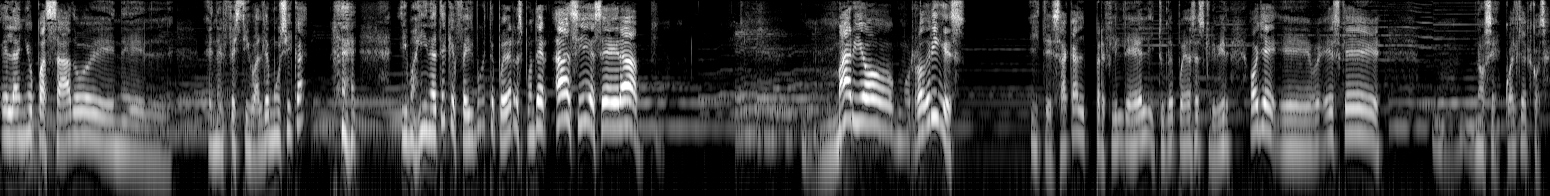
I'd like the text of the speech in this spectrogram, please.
el año pasado en el, en el festival de música? Imagínate que Facebook te puede responder, ah, sí, ese era Mario Rodríguez. Y te saca el perfil de él y tú le puedes escribir, oye, eh, es que, no sé, cualquier cosa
